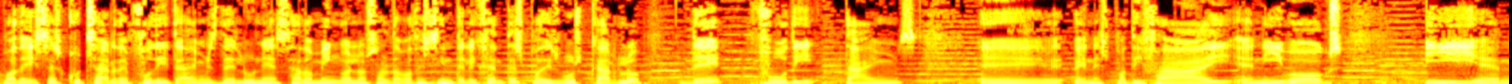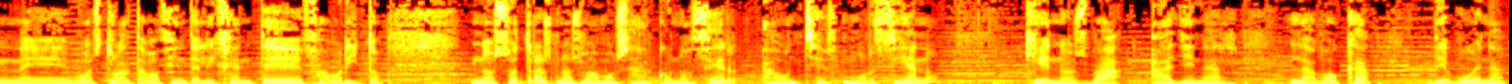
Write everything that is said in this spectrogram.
podéis escuchar The Foodie Times de lunes a domingo en los altavoces inteligentes, podéis buscarlo de Foodie Times eh, en Spotify, en Evox y en eh, vuestro altavoz inteligente favorito. Nosotros nos vamos a conocer a un chef murciano que nos va a llenar la boca de buena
